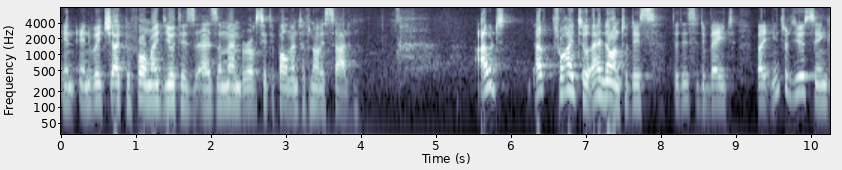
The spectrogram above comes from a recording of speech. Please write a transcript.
in, in which I perform my duties as a member of City Parliament of Novi Sad. I would I'll try to add on to this, to this debate by introducing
